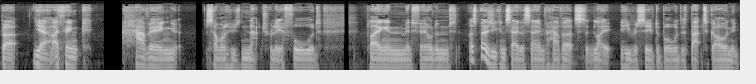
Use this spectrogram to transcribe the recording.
but yeah, I think having someone who's naturally a forward playing in midfield, and I suppose you can say the same for Havertz. Like he received a ball with his back to goal, and he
